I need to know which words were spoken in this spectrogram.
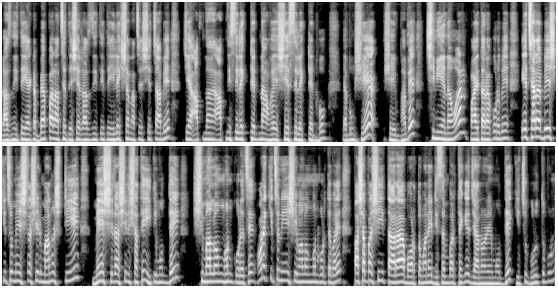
রাজনীতি একটা ব্যাপার আছে, দেশের রাজনীতিতে ইলেকশন আছে, সে চাবে যে আপনার আপনি সিলেক্টেড না হয়ে সে সিলেক্টেড হোক এবং সে সেইভাবে ছিনিয়ে নেওয়ার পায়তারা করবে। এছাড়া বেশ কিছু মেষ রাশির মানুষটি মেষ রাশির সাথে ইতিমধ্যেই সীমা লঙ্ঘন করেছে। অনেক কিছু নিয়ে সীমা লঙ্ঘন করতে পারে। পাশাপাশি তারা বর্তমানে ডিসেম্বর থেকে জানুয়ারির মধ্যে কিছু গুরুত্বপূর্ণ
